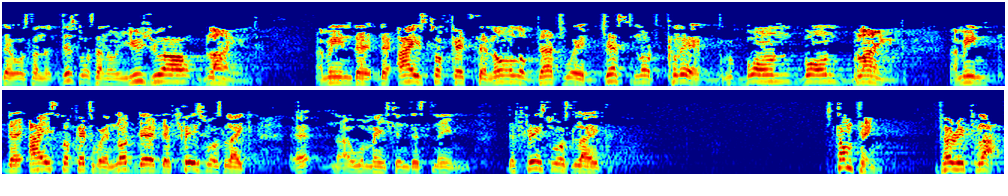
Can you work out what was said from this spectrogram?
there was an, this was an unusual blind. I mean, the, the eye sockets and all of that were just not clear, born, born blind. I mean, the eye sockets were not there. The face was like, uh, no, I won't mention this name. The face was like something very flat.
